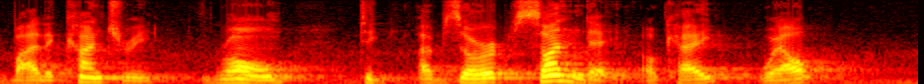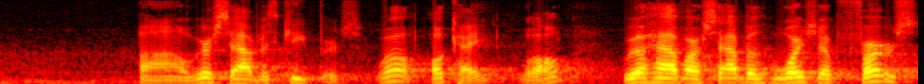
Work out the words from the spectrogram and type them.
by the country, Rome, to observe Sunday, okay? Well, uh, we're Sabbath keepers. Well, okay, well, we'll have our Sabbath worship first,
